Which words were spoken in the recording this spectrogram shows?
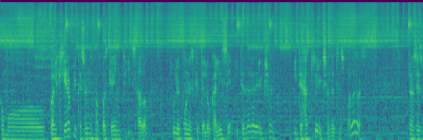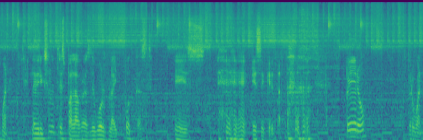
como cualquier aplicación de mapas que hayan utilizado, tú le pones que te localice y te da la dirección. Y te da tu dirección de tres palabras. Entonces, bueno, la dirección de tres palabras de Wolflight Podcast es, es secreta. pero, pero bueno,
